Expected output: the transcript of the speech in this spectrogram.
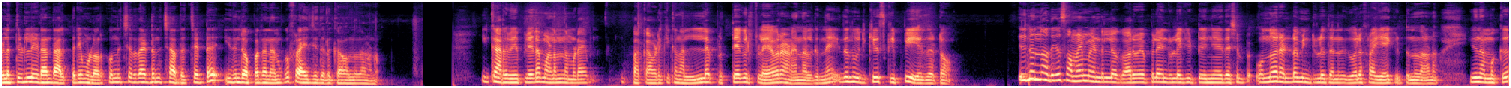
വെളുത്തുള്ളി ഇടാൻ താല്പര്യമുള്ളവർക്ക് ഒന്ന് ചെറുതായിട്ടൊന്ന് ചതച്ചിട്ട് ഇതിന്റെ ഒപ്പം തന്നെ നമുക്ക് ഫ്രൈ ചെയ്തെടുക്കാവുന്നതാണ്. ഈ കറിവേപ്പിലയുടെ മണം നമ്മുടെ പക്കാവടയ്ക്കൊക്കെ നല്ല പ്രത്യേക ഒരു ഫ്ലേവറാണ് നൽകുന്നത് ഇതൊന്നും ഒരിക്കലും സ്കിപ്പ് ചെയ്യരുത് കേട്ടോ. ഇതിനൊന്നും അധികം സമയം വേണ്ടല്ലോ. കറിവേപ്പില അതിന്റെ ഉള്ളിലേക്ക് ഇട്ട് കഴിഞ്ഞാൽ ഏകദേശം ഒന്നോ രണ്ടോ മിനിറ്റുള്ളിൽ തന്നെ ഇതുപോലെ ഫ്രൈ ആയി കിട്ടുന്നതാണ്. ഇത് നമുക്ക്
